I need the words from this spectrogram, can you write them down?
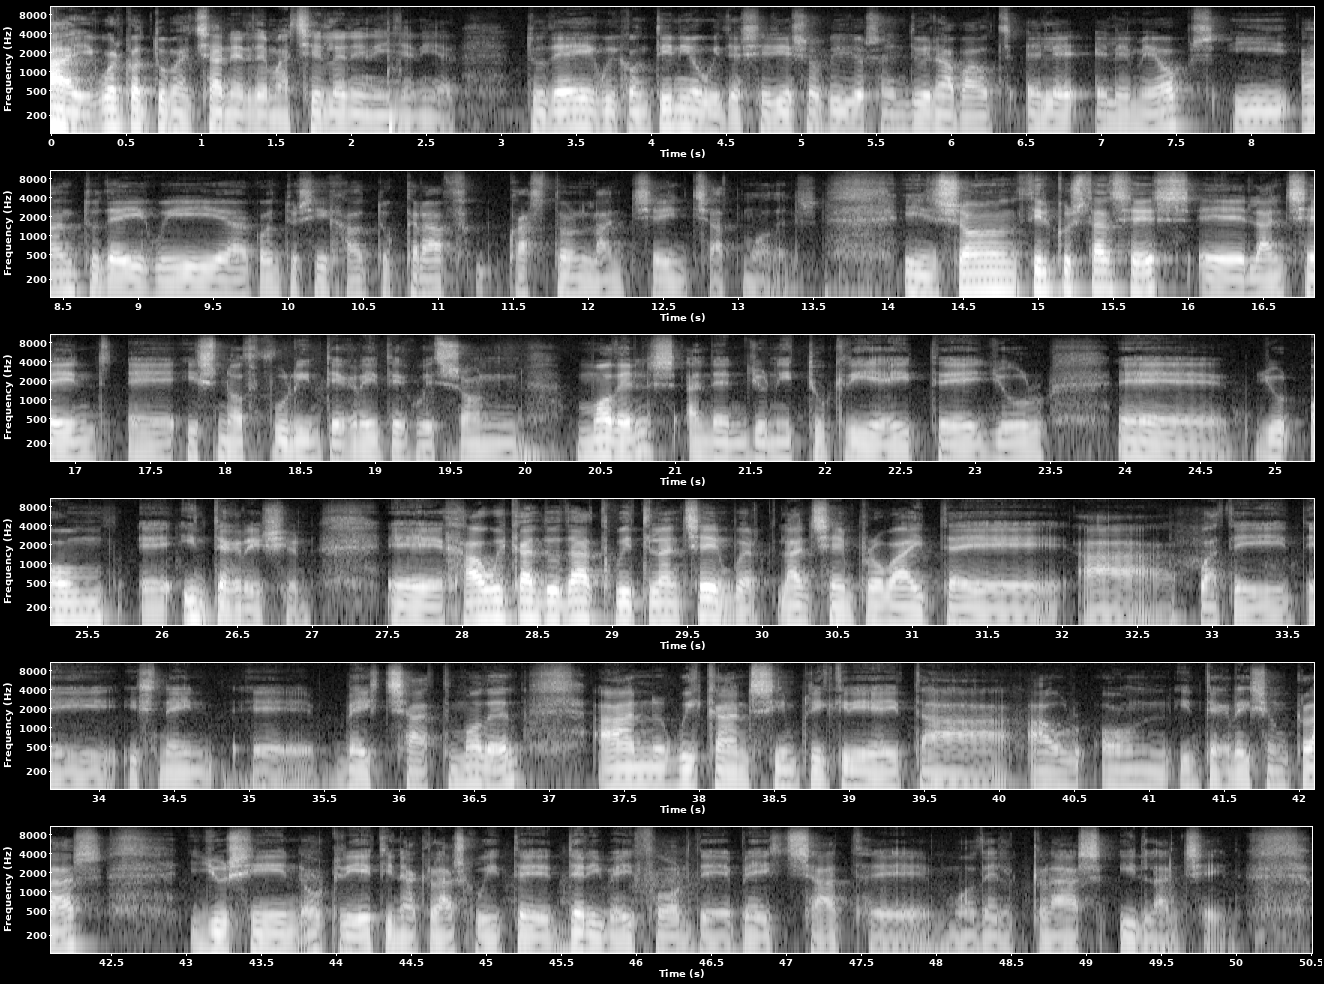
Hi, welcome to my channel, The Machine Learning Engineer. Today we continue with the series of videos I'm doing about L LMOps and today we are going to see how to craft custom LangChain chat models. In some circumstances, uh, LangChain uh, is not fully integrated with some models and then you need to create uh, your uh, your own uh, integration. Uh, how we can do that with LangChain? Well, LangChain provide uh, what they, they is named base chat model and we can simply create our own integration class using or creating a class with a derivative for the base chat uh, model class in LangChain.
